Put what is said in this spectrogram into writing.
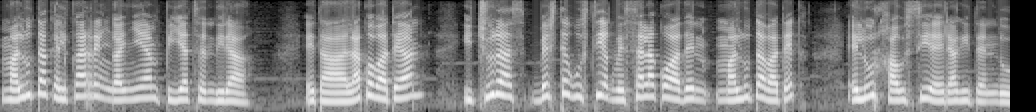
malutak elkarren gainean pilatzen dira. Eta halako batean, itxuraz beste guztiak bezalakoa den maluta batek elur jauzia eragiten du.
